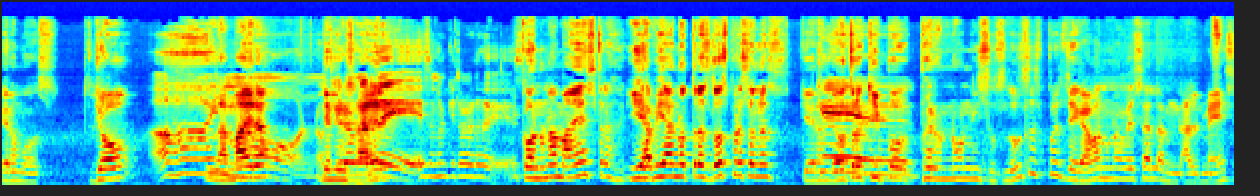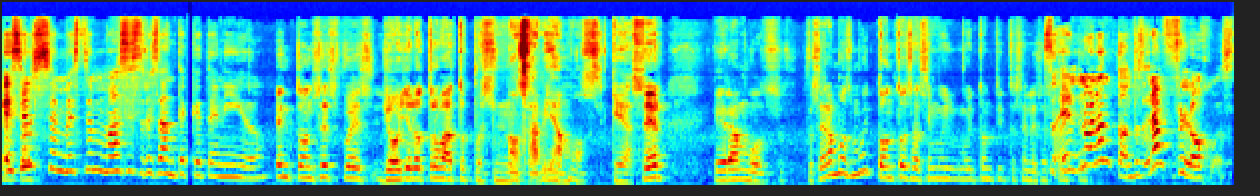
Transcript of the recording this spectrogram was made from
Éramos yo Ay, La Mayra no, no y el quiero ver de eso, no quiero ver de eso. con una maestra. Y habían otras dos personas que eran de otro equipo. Pero no, ni sus luces, pues llegaban una vez al, al mes. Es el semestre más estresante que he tenido. Entonces, pues yo y el otro vato, pues no sabíamos qué hacer. Éramos, pues éramos muy tontos, así muy, muy tontitos en ese sea, aspecto. No eran tontos, eran flojos.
